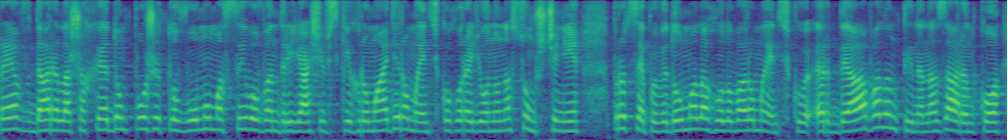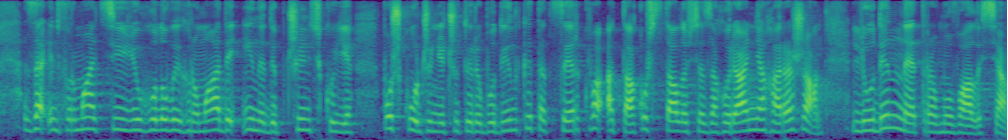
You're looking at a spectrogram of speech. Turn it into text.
РФ вдарила шахедом по житловому масиву в Андріяшівській громаді Роменського району на Сумщині. Про це повідомила голова Роменської РДА Валентина Назаренко. За інформацією голови громади Інни Дибчинської, пошкоджені чотири будинки та церква, а також сталося загоряння гаража. Люди не травмувалися.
